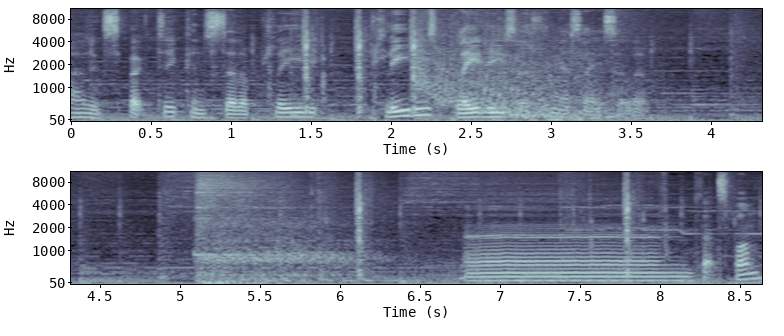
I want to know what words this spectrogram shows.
As expected, instead of Ple Pleiades, Pleiades, I think that's how you said it. And that's fun.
